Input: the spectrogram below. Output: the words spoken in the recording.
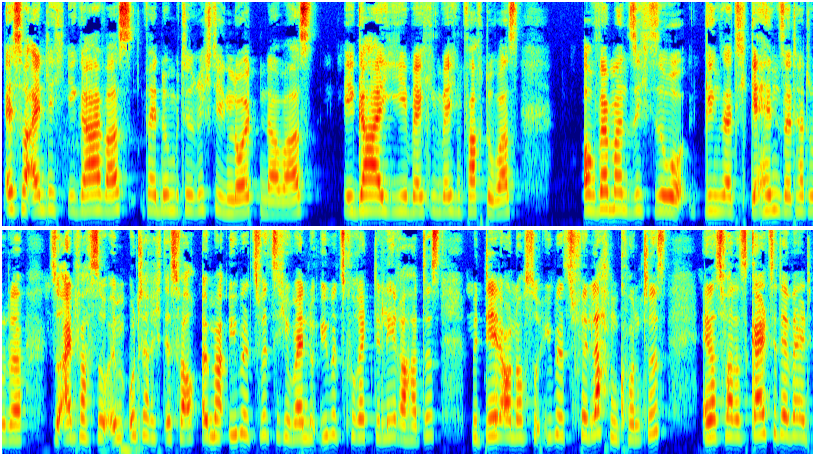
es war eigentlich egal was, wenn du mit den richtigen Leuten da warst, egal je welchen, welchem Fach du warst, auch wenn man sich so gegenseitig gehänselt hat oder so einfach so im Unterricht, es war auch immer übelst witzig und wenn du übelst korrekte Lehrer hattest, mit denen auch noch so übelst viel lachen konntest, ey, das war das Geilste der Welt.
